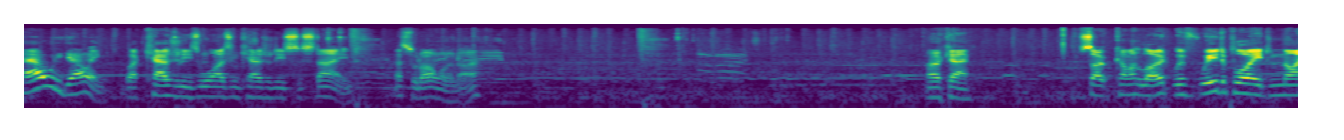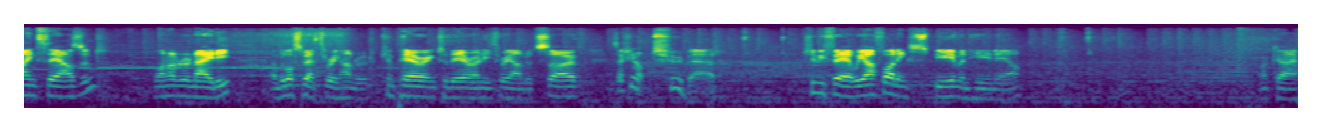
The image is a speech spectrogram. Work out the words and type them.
How are we going? Like casualties wise and casualties sustained. That's what I want to know. Okay. So, come on, load. We've we deployed 9,180, and we lost about 300, comparing to their only 300. So, it's actually not too bad. To be fair, we are fighting spearmen here now. Okay.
